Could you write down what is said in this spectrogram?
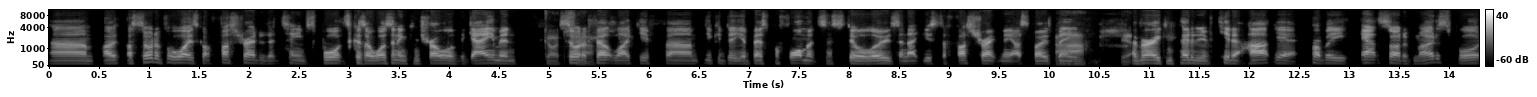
um, I, I sort of always got frustrated at team sports because I wasn't in control of the game and Gotcha. sort of felt like if um, you could do your best performance and still lose, and that used to frustrate me. I suppose being Ah, yeah. a very competitive kid at heart. Yeah, probably outside of motorsport,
